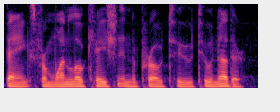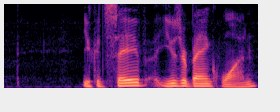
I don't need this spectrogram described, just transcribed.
banks from one location in the Pro 2 to another. You could save user bank 1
